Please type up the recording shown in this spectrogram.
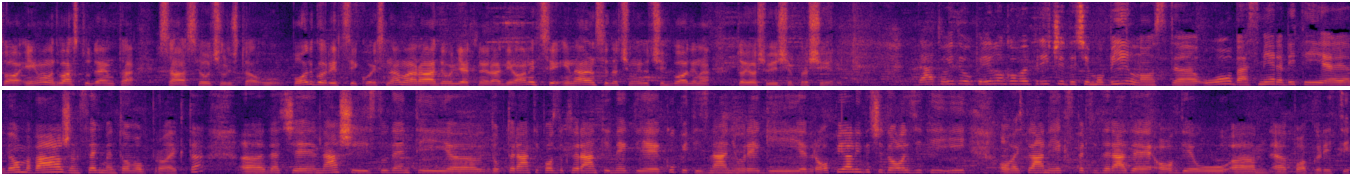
to i imamo dva studenta sa sveučilišta u Podgorici koji s nama rade u ljetnoj radionici i nadam se da ćemo idućih godina to još više proširiti. Da, to ide u prilog ovoj priči da će mobilnost e, u oba smjera biti e, veoma važan segment ovog projekta, e, da će naši studenti, doktoranti, postdoktoranti negdje kupiti znanje u regiji i Europi, ali da će dolaziti i ovaj strani eksperti da rade ovdje u Podgorici.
